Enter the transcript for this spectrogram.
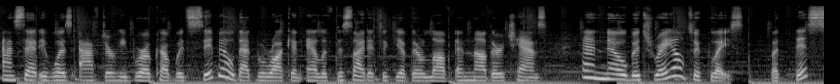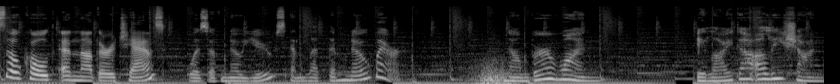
and said it was after he broke up with Sibel that Burak and Elif decided to give their love another chance and no betrayal took place. But this so called another chance was of no use and led them nowhere. Number 1 İlayda Alişan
